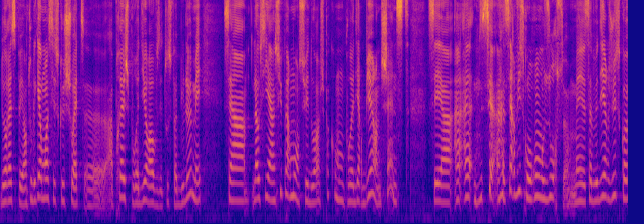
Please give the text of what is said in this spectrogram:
de respect. En tous les cas, moi, c'est ce que je souhaite. après, je pourrais dire, oh, vous êtes tous fabuleux, mais c'est un, là aussi, il y a un super mot en suédois. Je ne sais pas comment on pourrait dire Björntjänst. C'est un, un, service qu'on rend aux ours, mais ça veut dire juste qu'on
